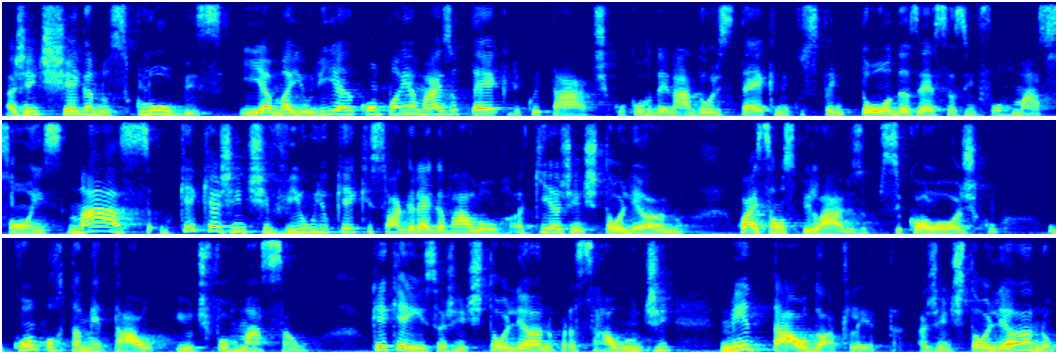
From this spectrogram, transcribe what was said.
a gente chega nos clubes e a maioria acompanha mais o técnico e tático, coordenadores técnicos têm todas essas informações, mas o que, que a gente viu e o que, que isso agrega valor? Aqui a gente está olhando quais são os pilares, o psicológico, o comportamental e o de formação. O que, que é isso? A gente está olhando para a saúde mental do atleta, a gente está olhando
